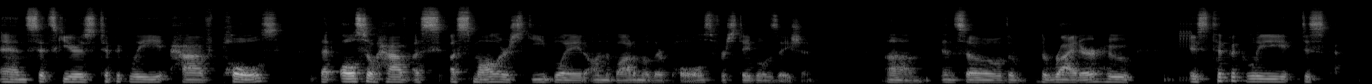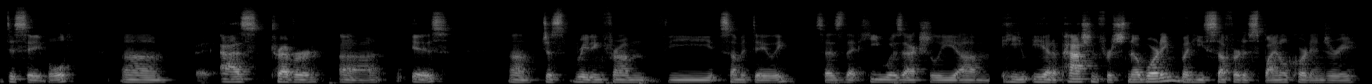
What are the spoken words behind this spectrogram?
and sit skiers typically have poles that also have a, a, smaller ski blade on the bottom of their poles for stabilization. Um, and so the, the rider who is typically dis, disabled, um, as Trevor uh, is, um, just reading from the Summit Daily, says that he was actually um, he he had a passion for snowboarding, but he suffered a spinal cord injury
